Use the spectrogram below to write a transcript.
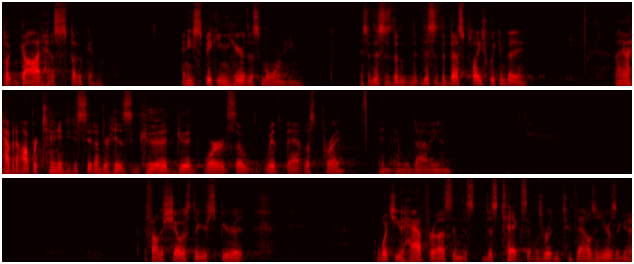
but God has spoken. And He's speaking here this morning. And so this is the, this is the best place we can be. And I have an opportunity to sit under His good, good word. So, with that, let's pray and, and we'll dive in. Father, show us through your Spirit what you have for us in this, this text that was written 2,000 years ago.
